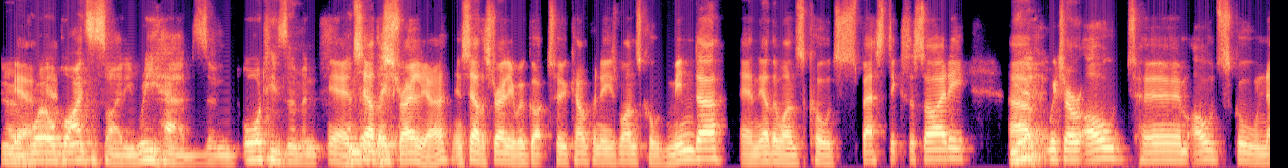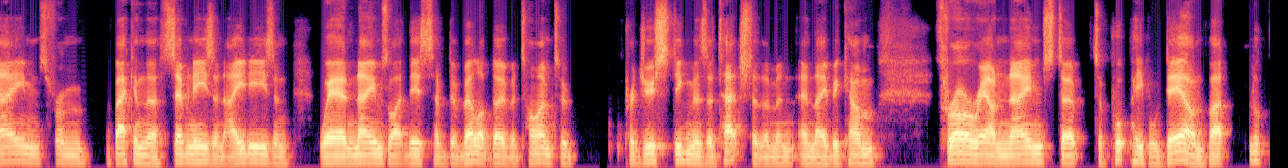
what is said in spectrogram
you know yeah. Royal Blind Society, rehabs, and autism, and yeah. In South they, Australia, in South Australia, we've got two companies. One's called Minda, and the other one's called Spastic Society. Um, yeah. which are old term, old school names from back in the 70s and 80s, and where names like this have developed over time to produce stigmas attached to them and, and they become throw around names to, to put people down. But look,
